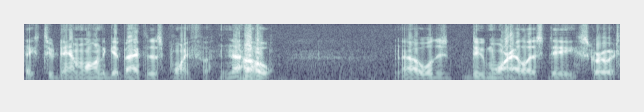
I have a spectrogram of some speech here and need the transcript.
Takes too damn long to get back to this point. No. No, we'll just do more LSD. Screw it.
